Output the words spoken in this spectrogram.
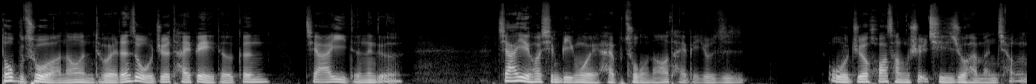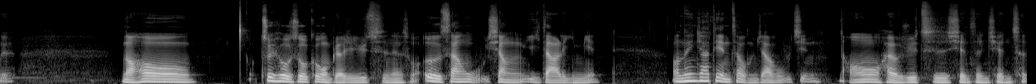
都不错啊，然后很推。但是我觉得台北的跟嘉义的那个嘉义的话，新冰味还不错，然后台北就是我觉得花长雪其实就还蛮强的。然后最后说跟我表姐去吃那个什么二三五巷意大利面。哦，那家店在我们家附近，然后还有去吃先生千层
